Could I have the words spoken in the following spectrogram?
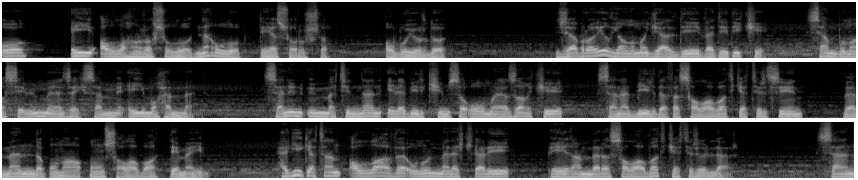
O, ey Allahın Rasulu, nə olub, deyə soruşdu. O buyurdu, Cəbrail yanıma gəldi və dedi ki, sən buna sevinməyəcəksənmi, ey Muhammed? Sənin ümmətindən elə bir kimsə olmayacaq ki, sənə bir dəfə salavat gətirsin və mən də ona on salavat deməyim. Həqiqətən Allah və onun mələkləri Peyğəmbərə salavat gətirirlər. Sən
